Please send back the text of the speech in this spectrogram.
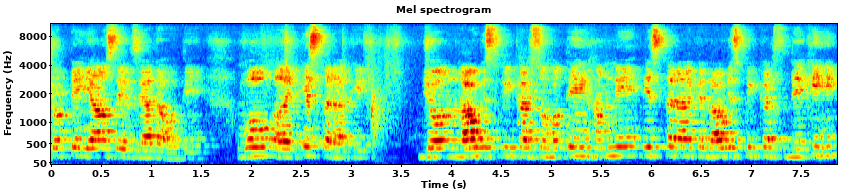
छोटे, यहाँ से ज़्यादा होते हैं। वो इस तरह के जो लाउड स्पीकर होते हैं, हमने इस तरह के लाउड स्पीकर देखे हैं।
